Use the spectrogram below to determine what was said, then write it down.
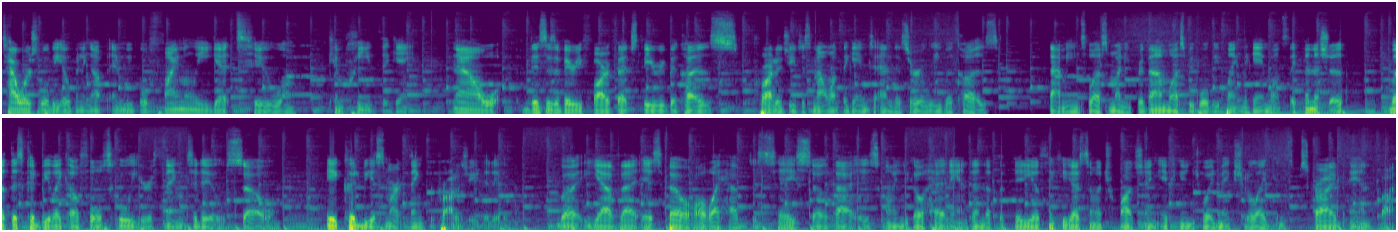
towers will be opening up and we will finally get to uh, complete the game. Now, this is a very far-fetched theory because Prodigy does not want the game to end this early because that means less money for them, less people will be playing the game once they finish it. But this could be like a full school year thing to do, so it could be a smart thing for Prodigy to do. But yeah, that is about all I have to say, so that is going to go ahead and end up the video. Thank you guys so much for watching. If you enjoyed, make sure to like and subscribe, and bye.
